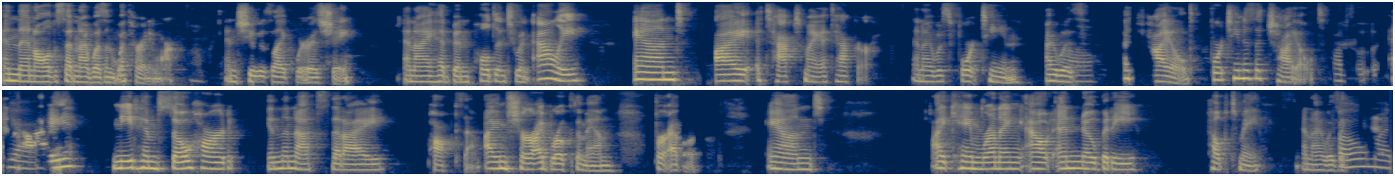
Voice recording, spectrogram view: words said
and then all of a sudden I wasn't with her anymore. Oh And she was like, Where is she? And I had been pulled into an alley and I attacked my attacker. And I was 14. I was Wow. A child. 14 is a child. Absolutely. Yeah. I kneed him so hard in the nuts that I popped them. I'm sure I broke the man forever. And I came running out and nobody helped me. And I was Oh my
